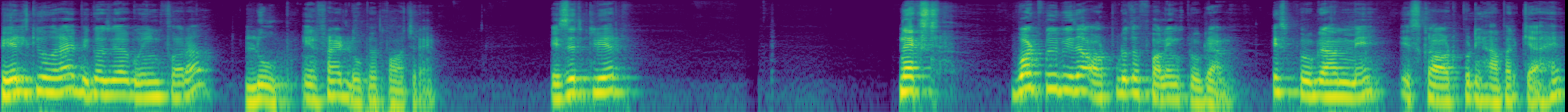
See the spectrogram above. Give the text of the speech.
फेल क्यों हो रहा है? Because we are going for a loop infinite loop पे पहुँच रहे हैं। Is it clear next what will be the output of the following program इस प्रोग्राम में इसका आउटपुट यहाँ पर क्या है?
